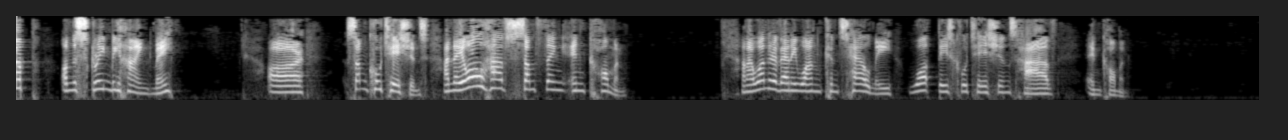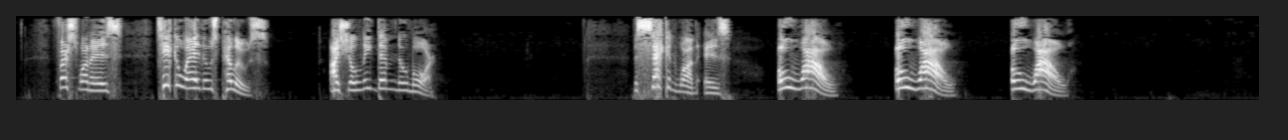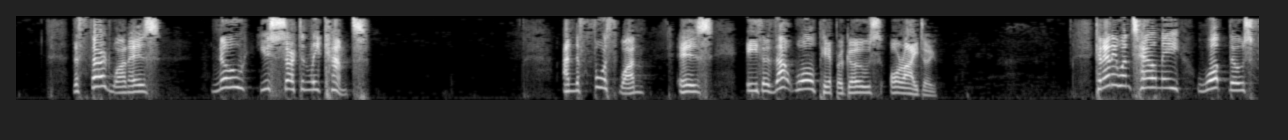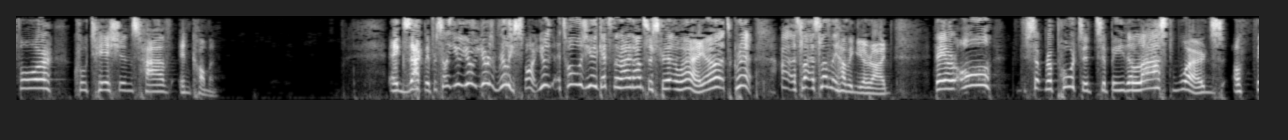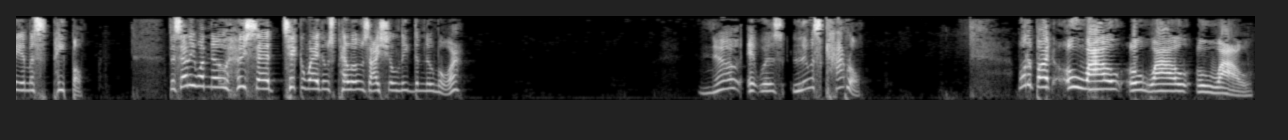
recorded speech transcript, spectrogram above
up on the screen behind me are some quotations, and they all have something in common. And I wonder if anyone can tell me what these quotations have in common. First one is, take away those pillows. I shall need them no more. The second one is, oh wow, oh wow, oh wow. The third one is, no, you certainly can't. And the fourth one is, either that wallpaper goes or I do. Can anyone tell me what those four quotations have in common? Exactly. Priscilla, you, you, you're really smart. You, it's always you gets the right answer straight away. Oh, it's great. Uh, it's, it's lovely having you around. They are all reported to be the last words of famous people. Does anyone know who said, take away those pillows, I shall need them no more? No, it was Lewis Carroll. What about oh wow, oh wow, oh wow?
